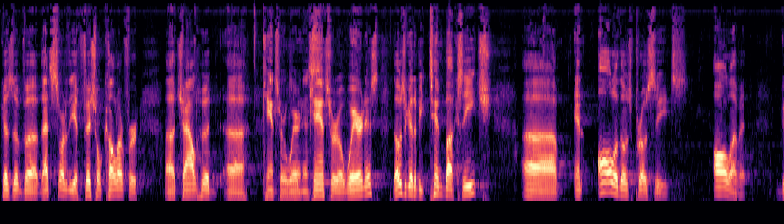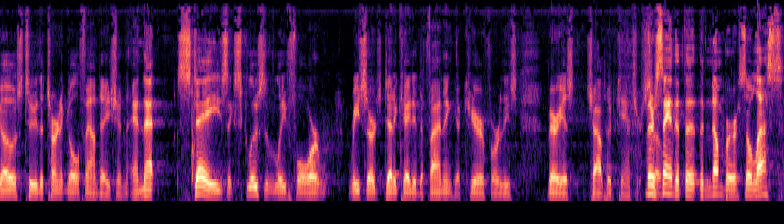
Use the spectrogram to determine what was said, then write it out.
because of uh, that's sort of the official color for uh, childhood uh, cancer awareness. Cancer awareness. Those are going to be ten bucks each, uh, and all of those proceeds, all of it, goes to the Turn It Gold Foundation, and that stays exclusively for research dedicated to finding a cure for these various childhood cancers. They're so, saying that the, the number. So last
